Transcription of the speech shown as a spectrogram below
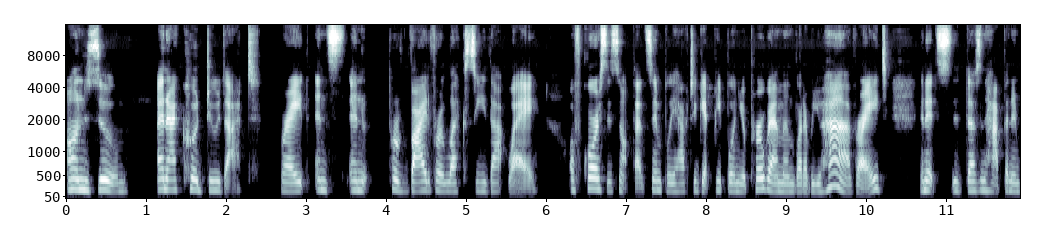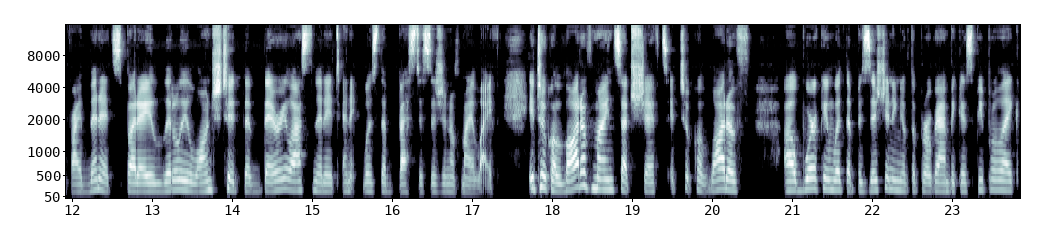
on Zoom, and I could do that, right? And and provide for Lexi that way. Of course, it's not that simple. You have to get people in your program and whatever you have, right? And it's it doesn't happen in five minutes. But I literally launched it the very last minute, and it was the best decision of my life. It took a lot of mindset shifts. It took a lot of uh, working with the positioning of the program because people are like,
